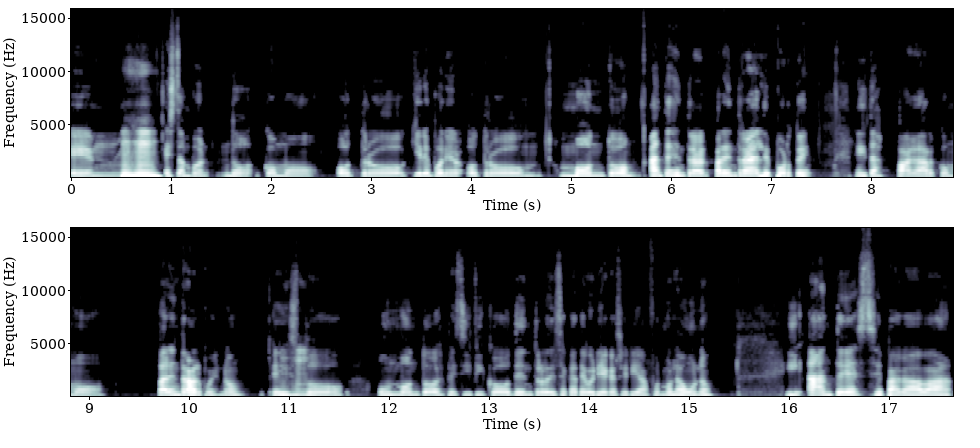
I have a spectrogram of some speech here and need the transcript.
Em, Están poniendo como otro, quieren poner otro monto. Antes de entrar, para entrar al deporte, necesitas pagar como, para entrar, pues, ¿no? Esto, un monto específico dentro de esa categoría que sería Fórmula 1. Y antes se pagaba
